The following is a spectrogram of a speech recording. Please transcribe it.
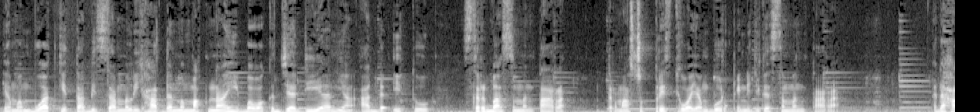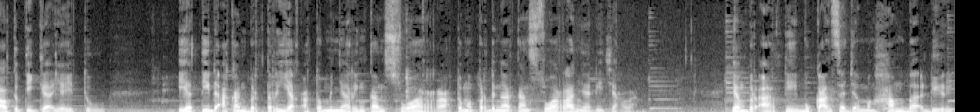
yang membuat kita bisa melihat dan memaknai bahwa kejadian yang ada itu serba sementara, termasuk peristiwa yang buruk ini juga sementara. Ada hal ketiga yaitu ia tidak akan berteriak atau menyaringkan suara atau memperdengarkan suaranya di jalan. Yang berarti bukan saja menghamba diri,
